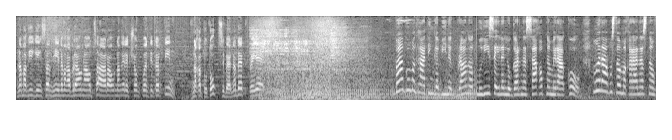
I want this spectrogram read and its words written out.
na magiging sanhi ng mga brownout sa araw ng eleksyon 2013. Nakatutok si Bernadette Reyes. Bago maghating gabi, nag-brownout muli sa ilang lugar na sakop ng Miraco matapos daw makaranas ng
